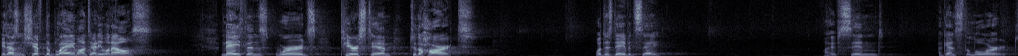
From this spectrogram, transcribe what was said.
He doesn't shift the blame onto anyone else. Nathan's words pierced him to the heart. What does David say? I have sinned against the Lord.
